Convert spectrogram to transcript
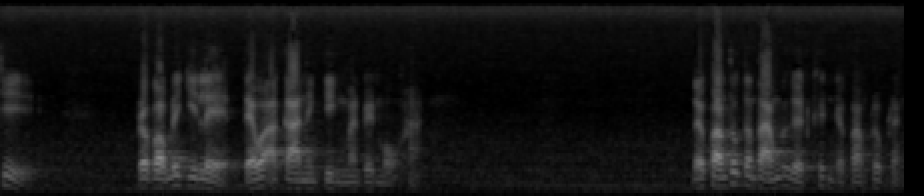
ที่ประกอบด้วยกิเลส แต่ว่าอาการจริง ๆ มันเป็นโมหะแต่ความทุกข์ต่างๆก็เกิดขึ้นจากความเครือบแคลง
